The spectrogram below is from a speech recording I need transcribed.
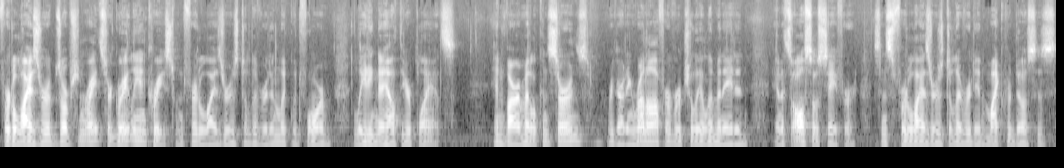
Fertilizer absorption rates are greatly increased when fertilizer is delivered in liquid form, leading to healthier plants. Environmental concerns regarding runoff are virtually eliminated, and it's also safer since fertilizer is delivered in microdoses,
